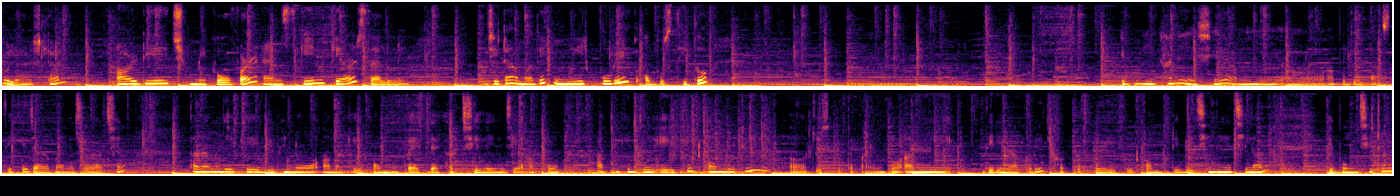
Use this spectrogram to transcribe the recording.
চলে আসলাম RDH makeover and skin care স্যালুনে যেটা আমাদের মিরপুরে অবস্থিত। এবং এখানে এসে আমি আপুদের কাছ থেকে যারা ম্যানেজার আছেন, তারা আমাদেরকে বিভিন্ন আমাকে কম্বো প্যাক দেখাচ্ছিলেন যে, আপু, আপনি কিন্তু এই ফুড কম্বোটি চুজ করতে পারেন। তো আমি দেরি না করে ঝটপট করে এই ফুড কম্বোটি বেছে নিয়েছিলাম এবং যেটার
